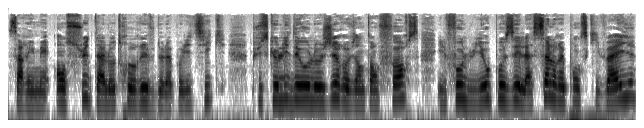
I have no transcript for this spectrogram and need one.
S'arrimer ensuite à l'autre rive de la politique, puisque l'idéologie revient en force, il faut lui opposer la seule réponse qui vaille,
